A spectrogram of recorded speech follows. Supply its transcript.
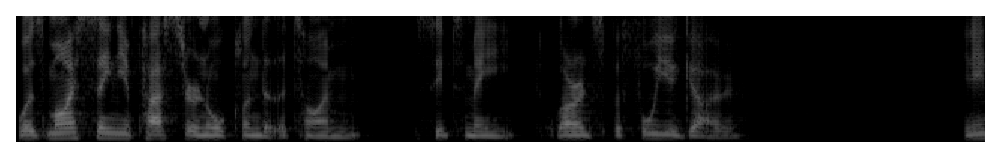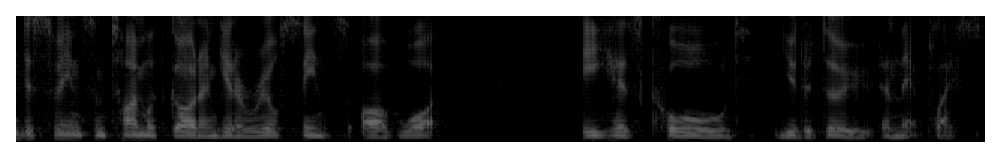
was my senior pastor in Auckland at the time said to me, Lawrence, before you go, you need to spend some time with God and get a real sense of what He has called you to do in that place.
